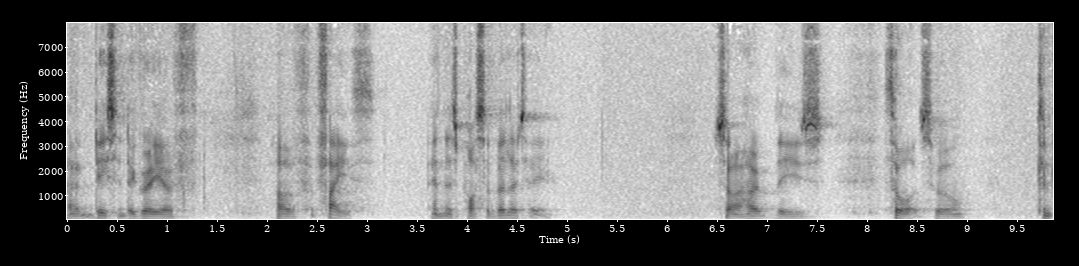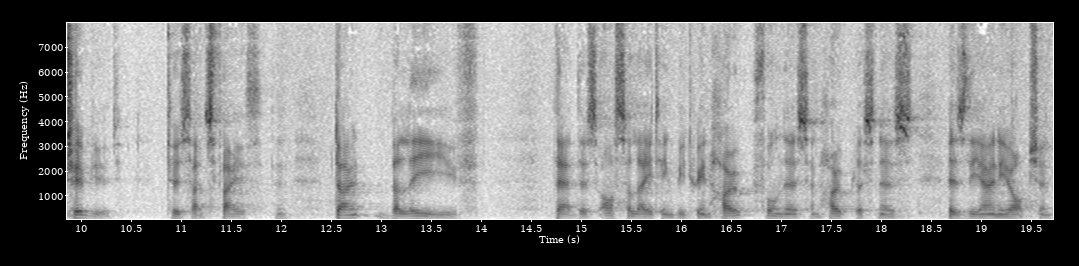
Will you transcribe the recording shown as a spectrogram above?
a decent degree of, of faith in this possibility. So I hope these thoughts will contribute to such faith. Don't believe that this oscillating between hopefulness and hopelessness is the only option.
